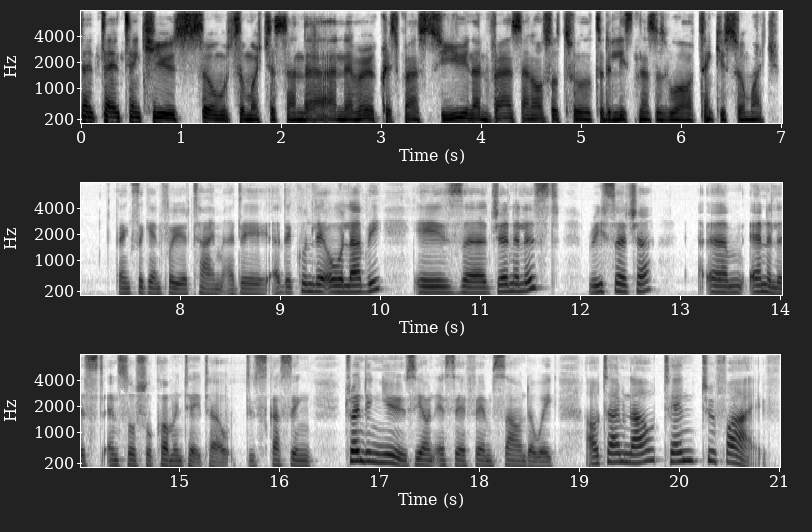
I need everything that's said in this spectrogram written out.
Thank you so so much, Asanda, and a Merry Christmas to you in advance, and also to, to the listeners as well. Thank you so much. Thanks again for your time, Ade. Adekunle Owolabi is a journalist, researcher, um, analyst and social commentator discussing trending news here on SFM Sound Awake. Our time now, 10 to 5.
